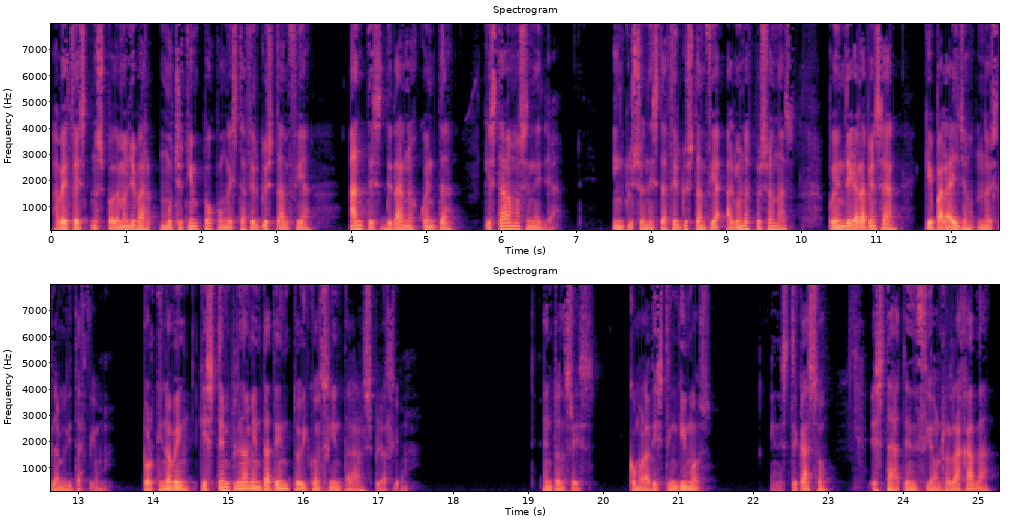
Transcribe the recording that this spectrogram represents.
A veces nos podemos llevar mucho tiempo con esta circunstancia antes de darnos cuenta que estábamos en ella. Incluso en esta circunstancia algunas personas pueden llegar a pensar que para ello no es la meditación porque no ven que estén plenamente atento y consciente a la respiración. Entonces, como la distinguimos? En este caso, esta atención relajada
